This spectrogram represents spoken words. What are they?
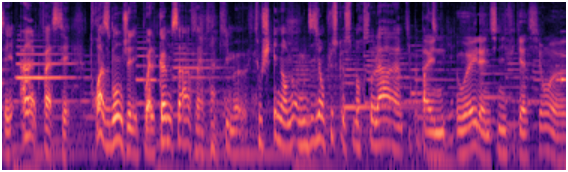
C'est un, enfin, c'est trois secondes, j'ai les poils comme ça, c'est un truc qui me touche énormément. Vous me disiez en plus que ce morceau-là est un petit peu particulier. Oui, il a une signification euh,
